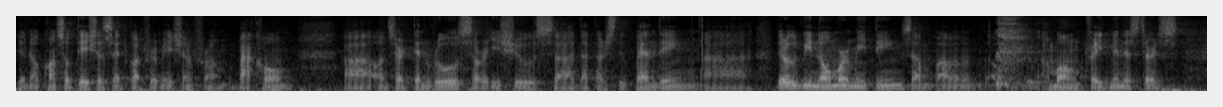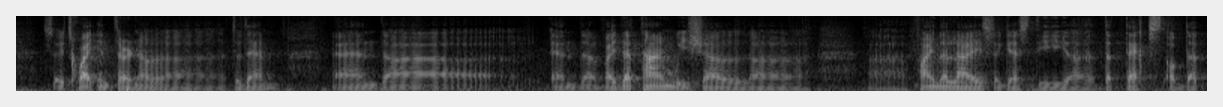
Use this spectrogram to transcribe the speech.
you know, consultations and confirmation from back home uh, on certain rules or issues uh, that are still pending. Uh, there will be no more meetings um, um, um, among trade ministers, so it's quite internal uh, to them, and uh, and uh, by that time we shall. Uh, uh, finalize, I guess, the uh, the text of that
